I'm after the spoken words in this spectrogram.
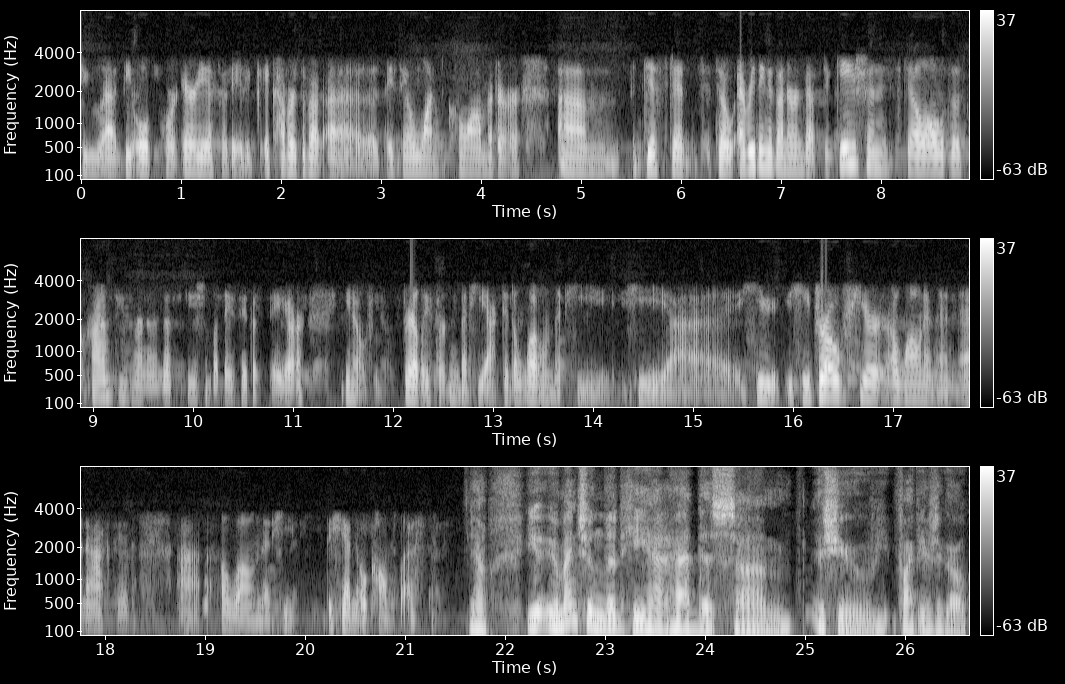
to uh, the Old Port area. So they, it covers about, uh, they say, a one kilometer um, distance. So everything is under investigation. Still, all of those crime scenes are under investigation, but they say that they are, you know, fairly certain that he acted alone, that he he uh, he he drove here alone and and, and acted uh, alone, that he he had no accomplice. Yeah. You, you mentioned that he had had this um, issue five years ago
